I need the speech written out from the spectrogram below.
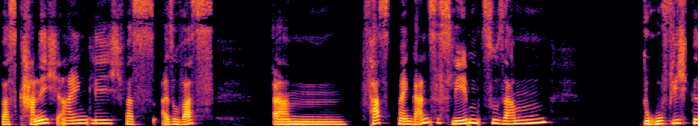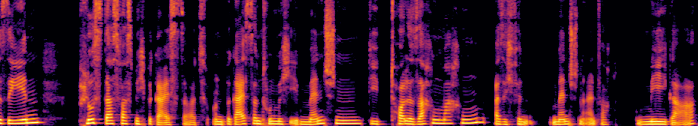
was kann ich eigentlich, was, also was ähm, fasst mein ganzes Leben zusammen, beruflich gesehen, plus das, was mich begeistert. Und begeistern tun mich eben Menschen, die tolle Sachen machen. Also ich finde Menschen einfach mega.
